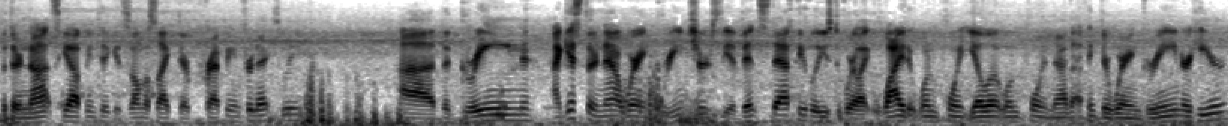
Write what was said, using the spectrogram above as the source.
but they're not scalping tickets. It's almost like they're prepping for next week. Uh, the green, I guess they're now wearing green shirts. The event staff people used to wear like white at one point, yellow at one point. Now that I think they're wearing green are here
